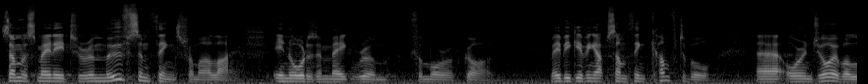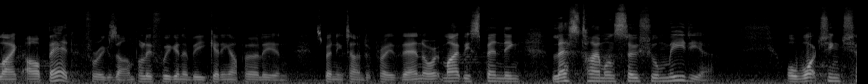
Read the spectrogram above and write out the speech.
Some of us may need to remove some things from our life in order to make room for more of God. Maybe giving up something comfortable uh, or enjoyable, like our bed, for example, if we're going to be getting up early and spending time to pray then, or it might be spending less time on social media or watching ch-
